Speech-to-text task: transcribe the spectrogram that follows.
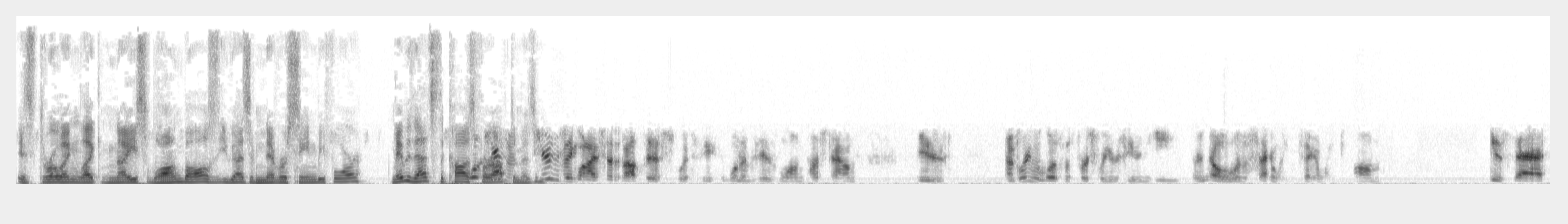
is throwing like nice long balls that you guys have never seen before, maybe that's the cause Well, for here's optimism. The, here's the thing: what I said about this with one of his long touchdowns is, I believe it was the first week of the season. He, or no, it was the second week. Second week. Um, is that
